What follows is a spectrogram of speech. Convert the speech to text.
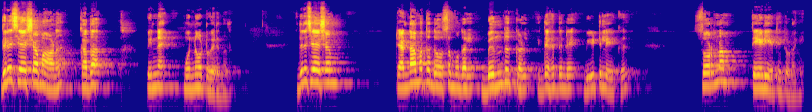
ഇതിനുശേഷമാണ് കഥ പിന്നെ മുന്നോട്ട് വരുന്നത്. ഇതിനുശേഷം രണ്ടാമത്തെ ദിവസം മുതൽ ബന്ധുക്കൾ ഇദ്ദേഹത്തിന്റെ വീട്ടിലേക്ക് സ്വർണം തേടിയെത്തി തുടങ്ങി.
